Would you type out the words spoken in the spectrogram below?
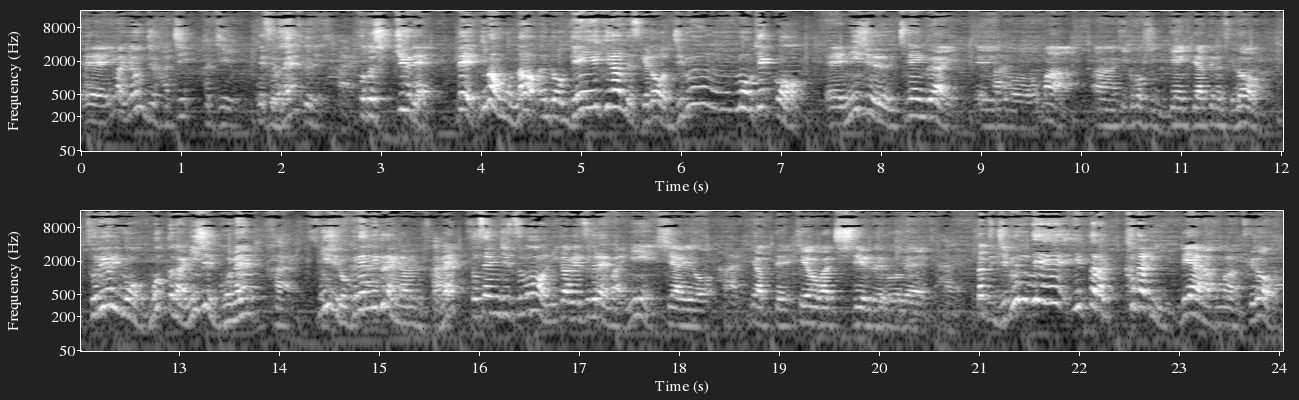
えー、今48。8ですよね。9です。はい。今年9で。で今もうなお、えっと、現役なんですけど自分も結構、えー、21年ぐらい、えーとまあ、あーキックボクシング現役でやってるんですけどそれよりももっとな25年。はい。26年目ぐらいになるんですかね、はい。と先日も2か月ぐらい前に試合をはい。やって KO 勝ちしているということで、はい。だって自分で言ったらかなりレアな方なんですけど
